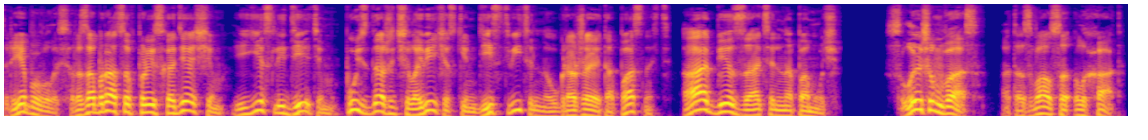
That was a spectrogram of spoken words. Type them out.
Требовалось разобраться в происходящем, и если детям, пусть даже человеческим, действительно угрожает опасность, обязательно помочь. «Слышим вас!» – отозвался Лхат.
